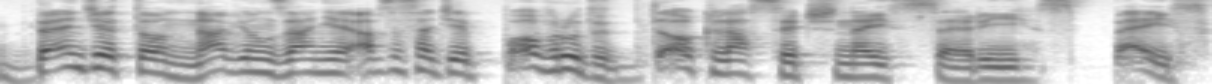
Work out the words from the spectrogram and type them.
będzie to nawiązanie, a w zasadzie powrót do klasycznej serii Space.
